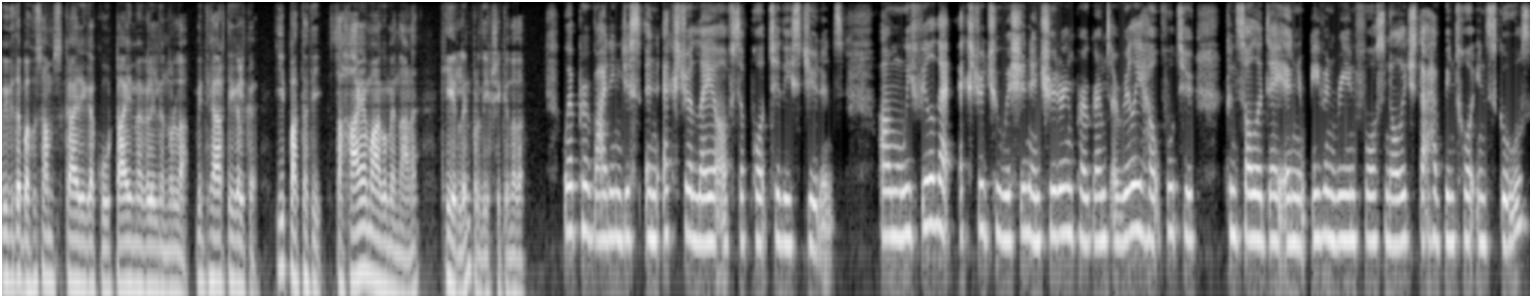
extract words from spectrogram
വിവിധ ബഹുസാംസ്കാരിക കൂട്ടായ്മകളിൽ നിന്നുള്ള വിദ്യാർത്ഥികൾക്ക് ഈ പദ്ധതി സഹായമാകുമെന്നാണ് കീർലിൻ പ്രതീക്ഷിക്കുന്നത് we're providing just an extra layer of support to these students. Um, we feel that extra tuition and tutoring programs are really helpful to consolidate and even reinforce knowledge that have been taught in schools,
